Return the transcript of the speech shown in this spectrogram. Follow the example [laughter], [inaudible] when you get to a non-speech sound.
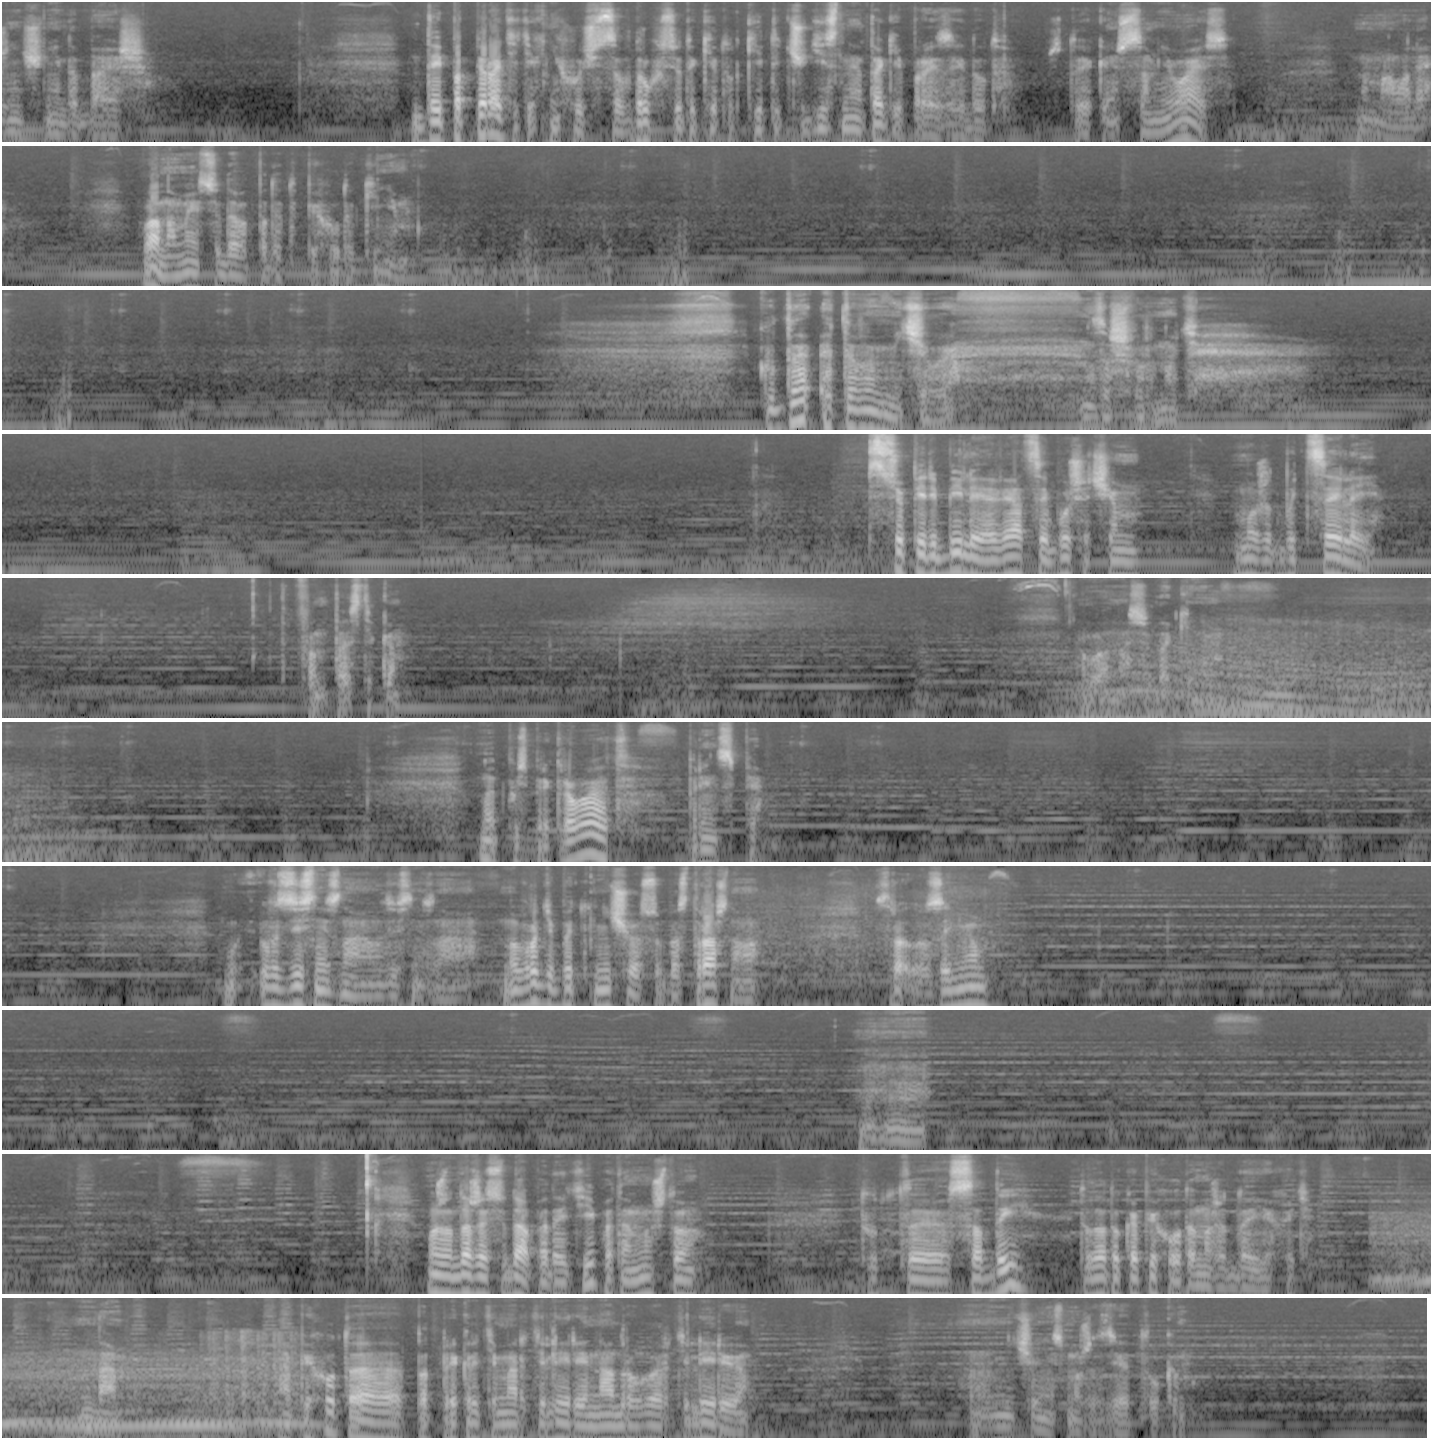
Тоже ничего не добавишь. Да и подпирать этих не хочется. Вдруг все-таки тут какие-то чудесные атаки произойдут. Что я, конечно, сомневаюсь. Но мало ли. Ладно, мы сюда вот под эту пехоту кинем. Куда этого Мичела зашвырнуть? Все перебили авиации больше, чем может быть целей. Фантастика. Ладно, сюда кинем. Ну, это пусть прикрывает, в принципе. Вот здесь не знаю, вот здесь не знаю. Но вроде бы тут ничего особо страшного. Сразу займем. Можно даже сюда подойти, потому что тут э, сады, туда только пехота может доехать. Да. А пехота под прикрытием артиллерии на другую артиллерию э, ничего не сможет сделать толком.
